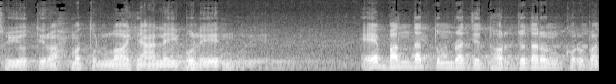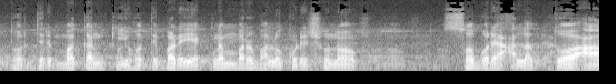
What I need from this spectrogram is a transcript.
সৈয়দ রহমতুল্লাহ আলাই বলেন, এ বান্দা, তোমরা যে ধৈর্য ধারণ করবা, ধৈর্যের মাকান কি হতে পারে? এক নাম্বার ভালো করে শোনো। সবরে আলাত্ত আ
